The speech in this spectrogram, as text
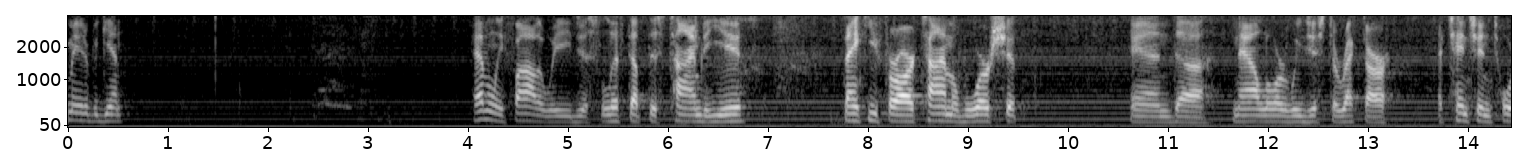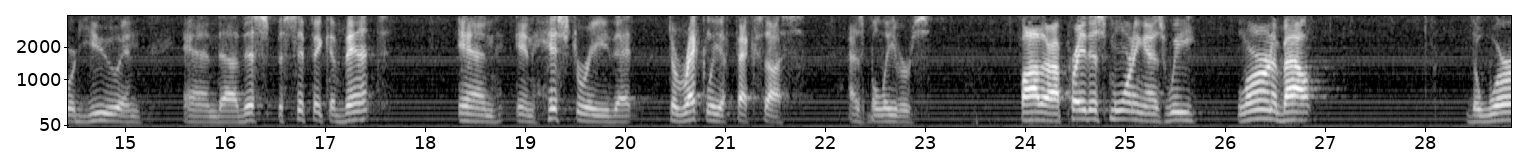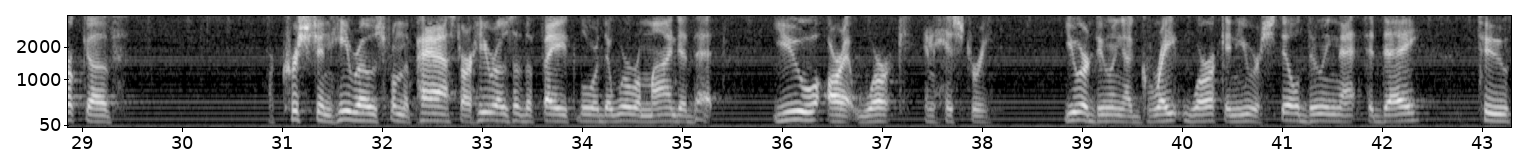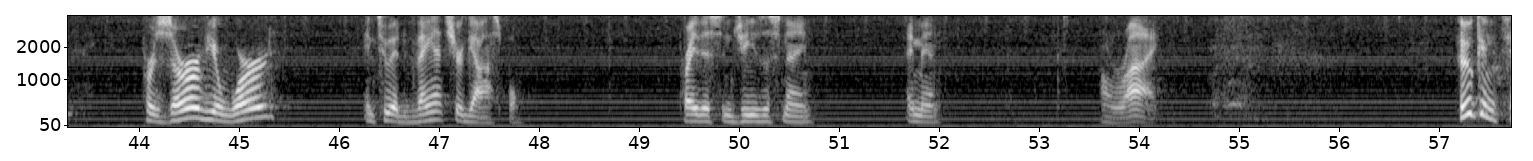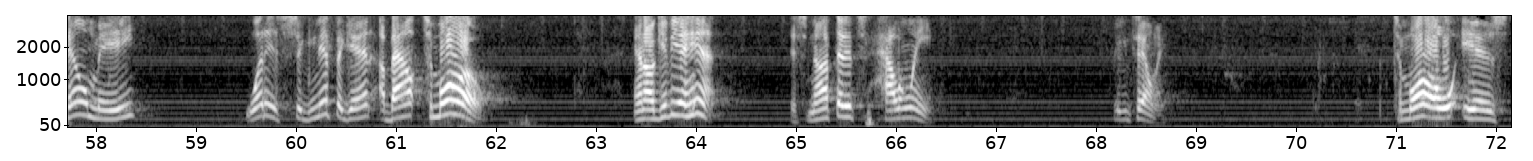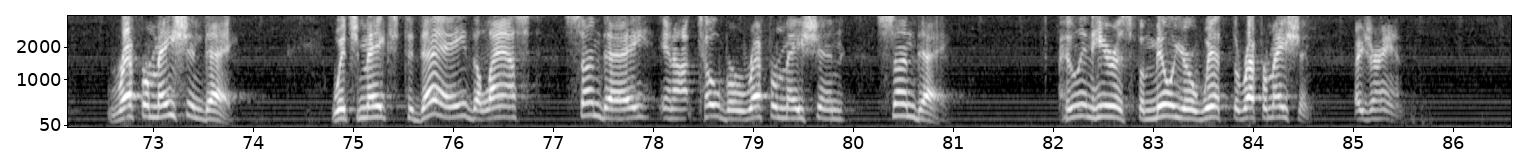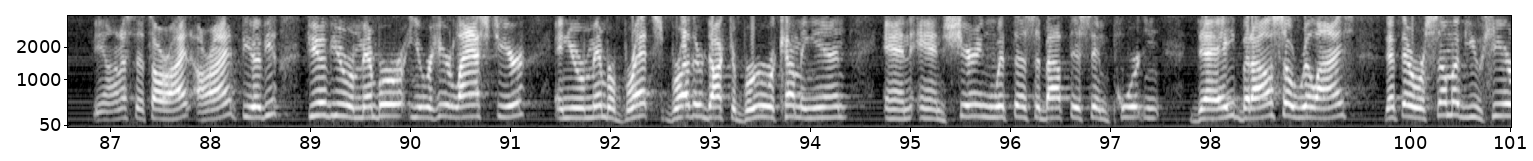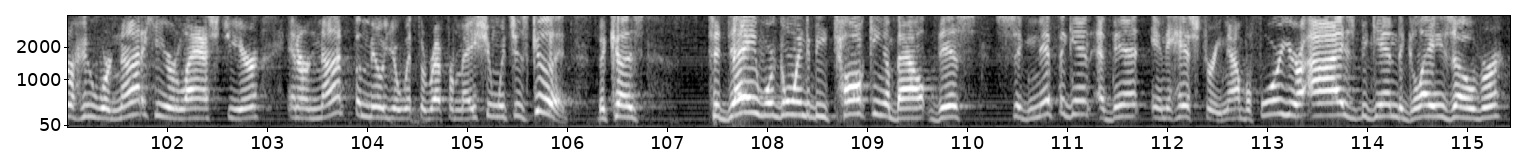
me to begin. Heavenly Father, we just lift up this time to you. Thank you for our time of worship. And uh, now, Lord, we just direct our attention toward you and, and uh, this specific event in, in history that directly affects us as believers. Father, I pray this morning as we learn about the work of our Christian heroes from the past, our heroes of the faith, Lord, that we're reminded that you are at work in history. You are doing a great work, and you are still doing that today to preserve your word and to advance your gospel. Pray this in Jesus' name. Amen. All right. Who can tell me what is significant about tomorrow. And I'll give you a hint it's not that it's Halloween. You can tell me. Tomorrow is Reformation Day, which makes today the last Sunday in October, Reformation Sunday. Who in here is familiar with the Reformation? Raise your hand. Be honest, that's all right. All right, a few of you. A few of you remember you were here last year and you remember Brett's brother, Dr. Brewer, coming in and, and sharing with us about this important day. But I also realize that there were some of you here who were not here last year and are not familiar with the Reformation, which is good because today we're going to be talking about this significant event in history. Now, before your eyes begin to glaze over,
